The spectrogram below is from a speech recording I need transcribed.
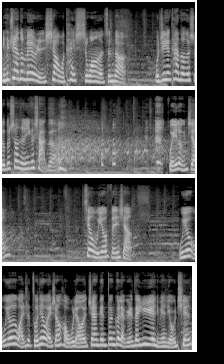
你们居然都没有人笑，我太失望了，真的，我之前看到的时候都笑成一个傻子。回笼觉。向无忧分享，无忧无忧晚上昨天晚上好无聊啊，居然跟墩哥两个人在预约里面聊天。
